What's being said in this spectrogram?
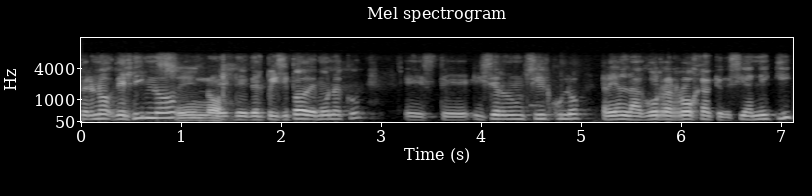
pero no, del himno del Principado de Mónaco, este, hicieron un círculo, traían la gorra roja que decía Nicky,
